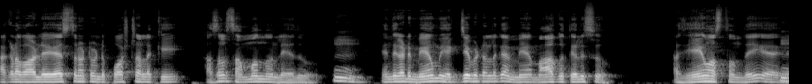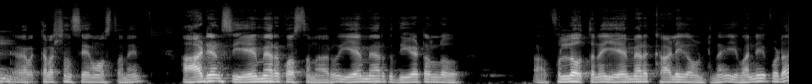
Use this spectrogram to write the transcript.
అక్కడ వాళ్ళు వేస్తున్నటువంటి పోస్టర్లకి అసలు సంబంధం లేదు. ఎందుకంటే మేము ఎగ్జిబిటర్లుగా మే మాకు తెలుసు. అది ఏం వస్తుంది. కలెక్షన్స్ ఏం వస్తున్నాయి ఆడియన్స్ ఏ మేరకు వస్తున్నారు ఏ మేరకు థియేటర్లో ఫుల్ అవుతున్నాయి ఏ మేరకు ఖాళీగా ఉంటున్నాయి ఇవన్నీ కూడా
